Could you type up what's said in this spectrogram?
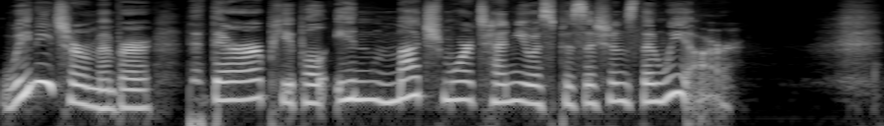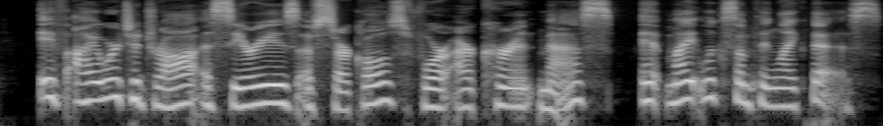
we need to remember that there are people in much more tenuous positions than we are. If I were to draw a series of circles for our current mess, it might look something like this.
